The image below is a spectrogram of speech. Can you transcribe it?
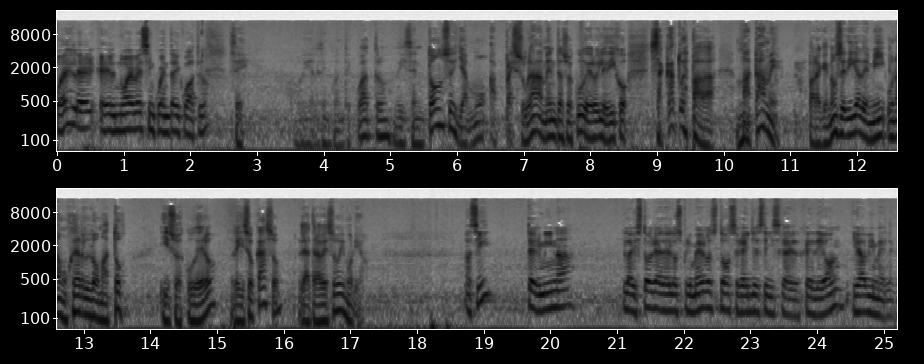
¿Puedes leer el 954? Sí. Voy al 54. Dice, entonces llamó apresuradamente a su escudero y le dijo, saca tu espada, matame, para que no se diga de mí, una mujer lo mató. Y su escudero le hizo caso, le atravesó y murió. Así termina la historia de los primeros dos reyes de Israel, Gedeón y Abimelech.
